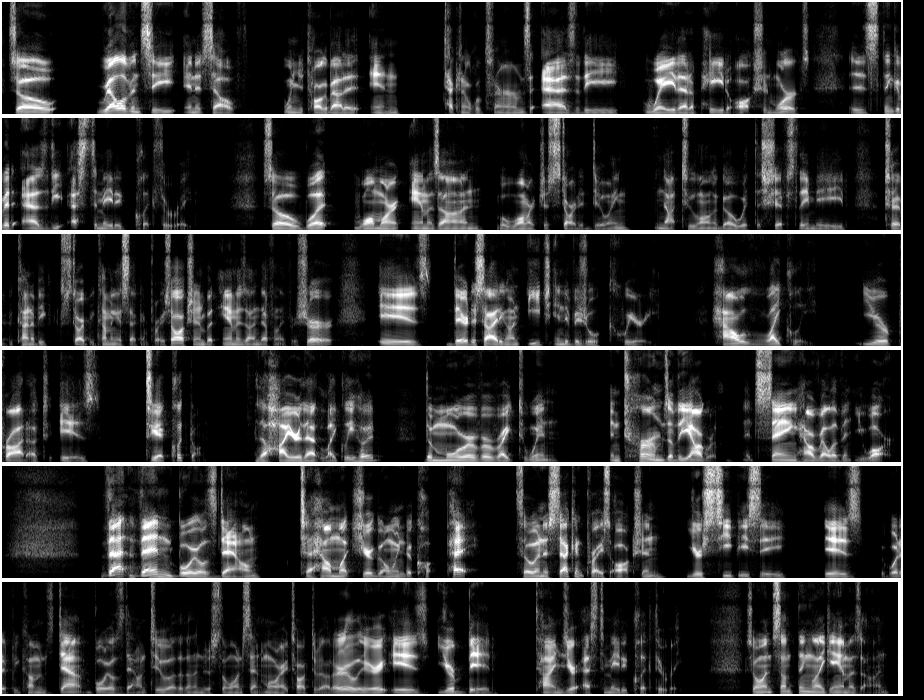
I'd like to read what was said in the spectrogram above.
so relevancy in itself when you talk about it in technical terms as the way that a paid auction works is think of it as the estimated click-through rate so what Walmart, Amazon, well, Walmart just started doing not too long ago with the shifts they made to kind of be, start becoming a second price auction, but Amazon definitely for sure is they're deciding on each individual query how likely your product is to get clicked on. The higher that likelihood, the more of a right to win in terms of the algorithm. It's saying how relevant you are. That then boils down to how much you're going to pay. So in a second price auction, your CPC is what it becomes down boils down to, other than just the one cent more I talked about earlier, is your bid times your estimated click through rate. So on something like Amazon,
